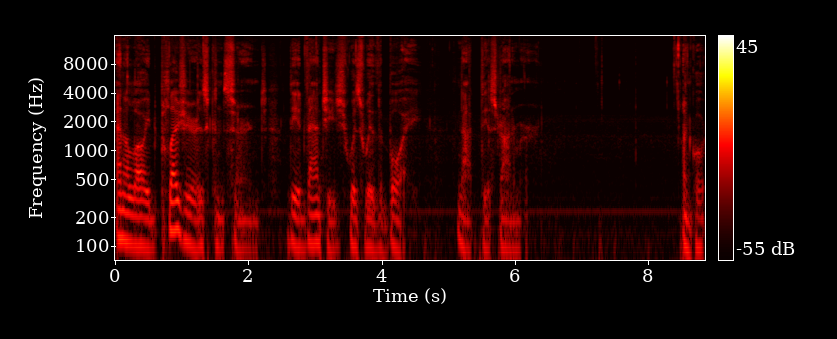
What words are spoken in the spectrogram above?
unalloyed pleasure is concerned, the advantage was with the boy, not the astronomer. Unquote.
